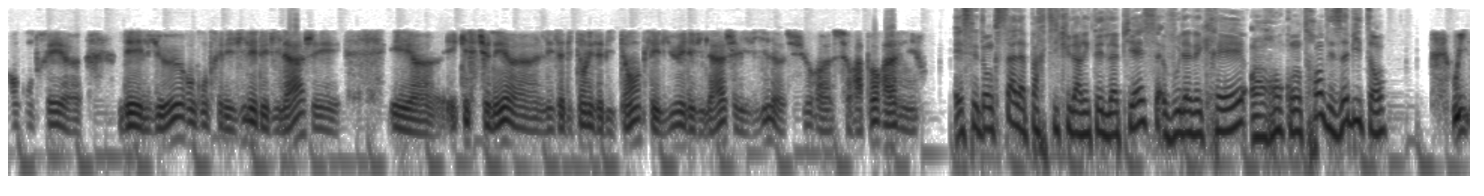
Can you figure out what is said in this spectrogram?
rencontrer des lieux, rencontrer des villes et des villages, et et, et questionner les habitants, les habitantes, les lieux et les villages et les villes sur ce rapport à l'avenir. Et c'est donc ça la particularité de la pièce, vous l'avez créée en rencontrant des habitants. Oui,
